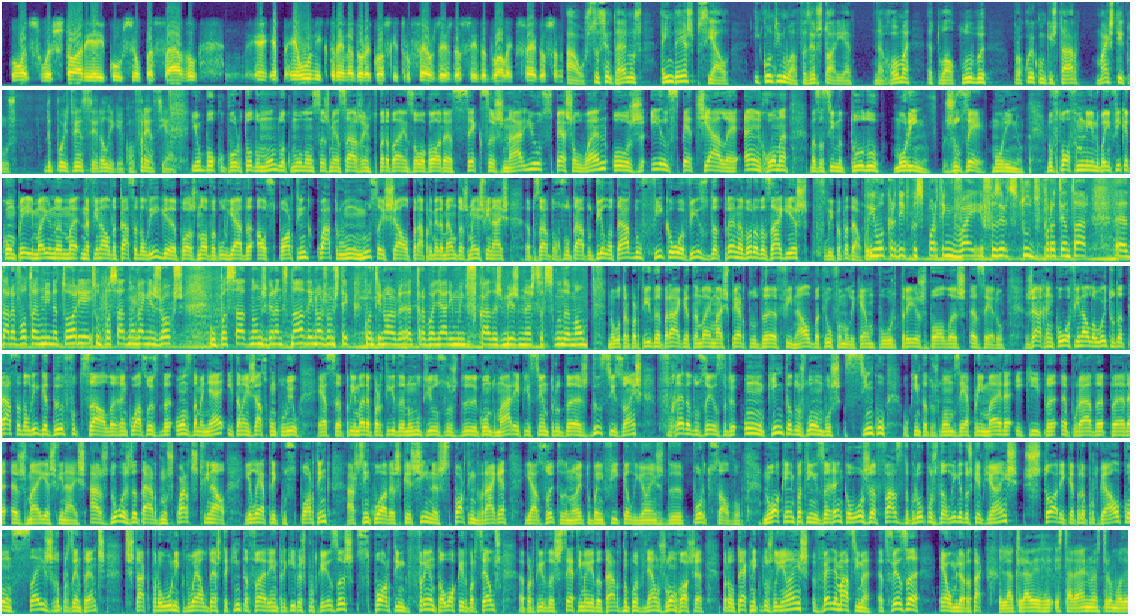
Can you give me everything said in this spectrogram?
com a sua história e com o seu passado. É, é, é, o único treinador a conseguir troféus desde a saída do Alex Ferguson. Aos 60 anos, ainda é especial e continua a fazer história. Na Roma, atual clube, procura conquistar mais títulos depois de vencer a Liga Conferência. E um pouco por todo o mundo acumulam-se as mensagens de parabéns ao agora sexagenário Special One, hoje Il Speciale em Roma, mas acima de tudo, Mourinho, José Mourinho. No futebol feminino, Benfica com um pé e meio na, na final da Taça da Liga, após nova goleada ao Sporting, 4-1 no Seixal para a primeira mão das meias finais. Apesar do resultado dilatado, fica o aviso da treinadora das Águias, Filipe Padão. Eu acredito que o Sporting vai fazer de tudo para tentar uh, dar a volta eliminatória. Se o passado não ganha jogos, o passado não nos garante nada e nós vamos ter que continuar a trabalhar e muito focadas mesmo nesta segunda mão. Na outra partida, Braga também mais perto da final, bateu o Famalicão por 3 bolas a 0. Já arrancou a final a 8 da Taça da Liga de Futsal. Arrancou às 11 da manhã e também já se concluiu essa primeira partida no multiusos de Gondomar, epicentro das decisões. Ferreira do Zezer 1, Quinta dos Lombos 5. O Quinta dos Lombos é a primeira equipa apurada para as meias finais. Às duas da tarde, nos quartos de final, Elétrico Sporting. Às 5 horas, Caxinas Sporting de Braga. E às 8 da noite, o Benfica Leões de Porto Salvo. No Hockey em Patins, arranca hoje a fase de grupos da Liga dos Campeões, histórica para Portugal, com seis representantes. Destaque para o único duelo desta quinta-feira entre equipas portuguesas, Sporting frente ao Hockey de Barcelos, a partir das sete e meia da tarde no pavilhão João Rocha. Para o técnico dos Leões, velha máxima, a defesa é o melhor ataque. A clave estará em nosso modelo.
